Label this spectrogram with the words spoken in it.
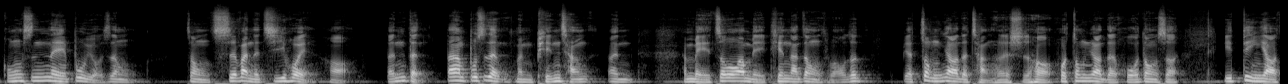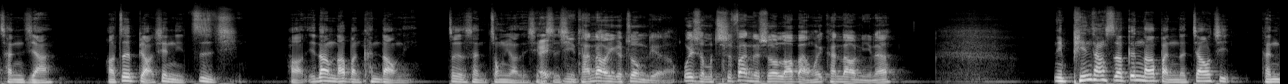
公司内部有这种这种吃饭的机会，哦，等等，当然不是很很平常，嗯。每周啊，每天啊，这种什么，我说比较重要的场合的时候或重要的活动的时候，一定要参加。好，这表现你自己，好，也让老板看到你，这个是很重要的一件事情。你谈到一个重点了，为什么吃饭的时候老板会看到你呢？你平常时候跟老板的交际，可能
